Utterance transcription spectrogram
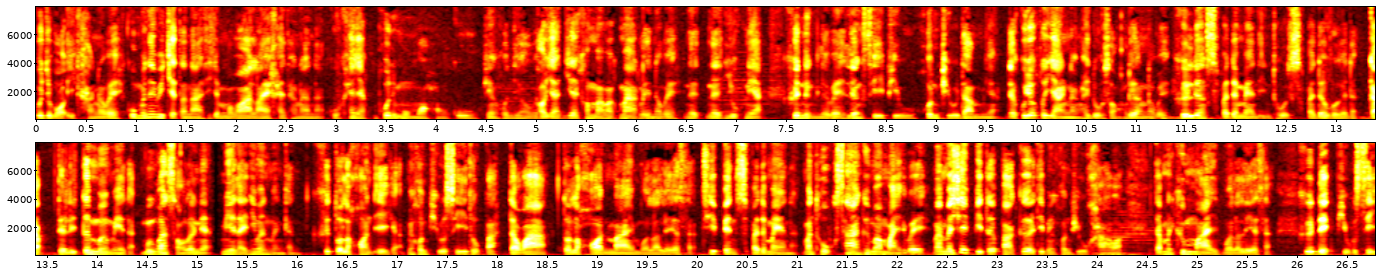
กูจะบอกอีกครั้งนะเว้ย กูไม่ได้มีเจตนาที่จะมาว่าร้ายใครทั้งนั้นนะกูแค่อยากพูดในมุมมองของกูเพียงคนเดียวเว้ยเขายัดเยียดเข้ามามากๆเลยนะเว้ยในในยุคนี้คือหนึ่งเลยเว้ยเรื่องสีผิวคนผิวดำเนี้ยเดี๋ยวกูยกตัวอย่างหนังให้ดู 2 เรื่องนะเว้ยคือเรื่อง Spider-Man Into Spider-Verse กับ The Little Mermaid อะมึงว่า 2 เรื่องเนี้ยมีอะไรที่มันเหมือนกัน คือตัวละครเอกอะเป็นคนผิวสีถูกปะแต่ว่าตัวละคร Miles Morales อะที่เป็น Spider-Man อะมันถูกสร้างขึ้นมาใหม่เว้ยมันไม่ใช่ Peter Parker ที่เป็นคนผิวขาวอะแต่มันคือ Miles Morales อะคือเด็กผิวสี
